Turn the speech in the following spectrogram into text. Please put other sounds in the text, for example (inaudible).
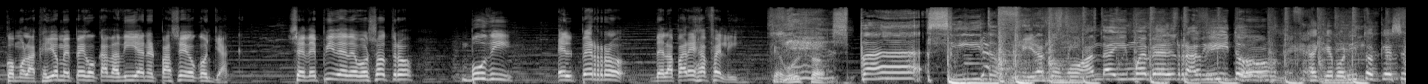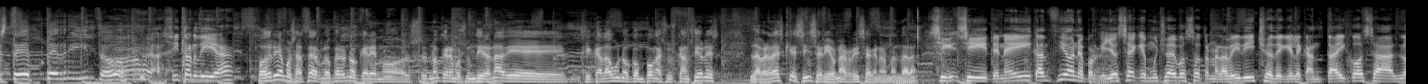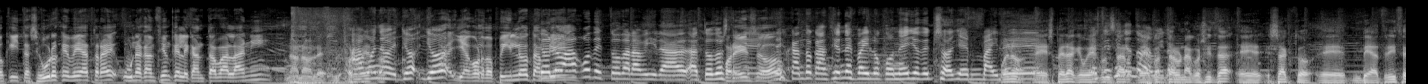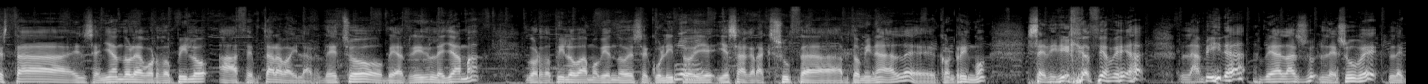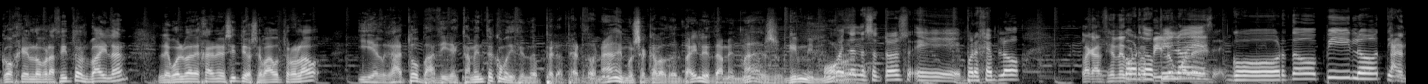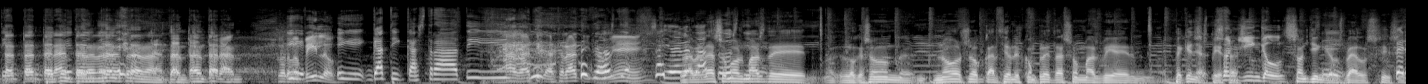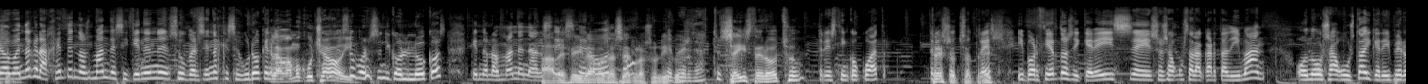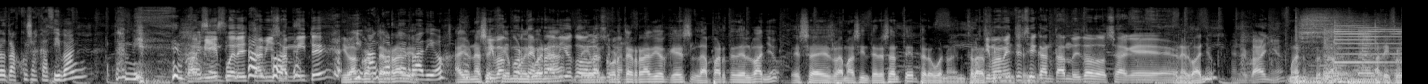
como las que yo me pego cada día en el paseo con Jack. Se despide de vosotros Buddy, el perro de la pareja feliz. Qué gusto. Despacito. Mira cómo anda y mueve el rabito. Ay, qué bonito que es este perrito. Así todo el día. Podríamos hacerlo, pero no queremos, no queremos hundir a nadie, que cada uno componga sus canciones. La verdad es que sí, sería una risa que nos mandaran. Si, si tenéis canciones, porque yo sé que muchos de vosotros me lo habéis dicho de que le cantáis cosas loquitas, seguro que Bea trae una canción que le cantaba a Lani No, no, le, Ah, a- bueno, yo, yo, y a Gordopilo yo también. lo hago de toda la vida. A todos Por eso. les canto canciones, bailo con ellos. De hecho, ayer bailé. Bueno, eh, espera, que voy a Estoy contar, voy a contar una cosita. Eh, exacto, eh, Beatriz está enseñándole a Gordopilo a aceptar a bailar. De hecho, Beatriz le llama. Gordopilo va moviendo ese culito y, esa graxuza abdominal eh, con ritmo. Se dirige hacia Bea, la mira, Bea la su- le sube, le coge en los bracitos, bailan, le vuelve a dejar en el sitio, se va a otro lado. Y el gato va directamente como diciendo, pero perdona, hemos acabado el baile, dame más, give me more. Bueno, nosotros, eh, por ejemplo, La canción de Gordopilo, Gordopilo ¿cuál es es? Tin, tin, tin, tan, tan, tarán. Gordopilo. Y, y Gatti Castrati. Ah, Gatti Castrati (laughs) también. o sea, yo de La verdad somos más de lo que son, eh, no son canciones completas, son más bien pequeñas piezas. Son jingles. Son jingles Sí. bells, sí, sí, Pero sí. bueno, que la gente nos mande si tienen en sus versiones, que seguro que, Que no. la vamos a escuchar no hoy. somos los únicos locos, que nos las manden al A ver 608. si vamos a ser los únicos. De verdad, tú- 608 354 383. 383. Y por cierto, si queréis, eh, si os ha gustado la carta de Iván o no os ha gustado y queréis ver otras cosas que hace Iván, (laughs) también. También es puede- Iván también se admite. Iván, Corte, Radio. Hay una Iván sección muy buena Radio de Iván. Corte Radio que es la parte del baño. Esa es la más interesante, pero bueno, entrar Últimamente estoy cantando y todo, o sea que. ¿En el baño? En el baño. Bueno, pues nada, a disfrutar.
